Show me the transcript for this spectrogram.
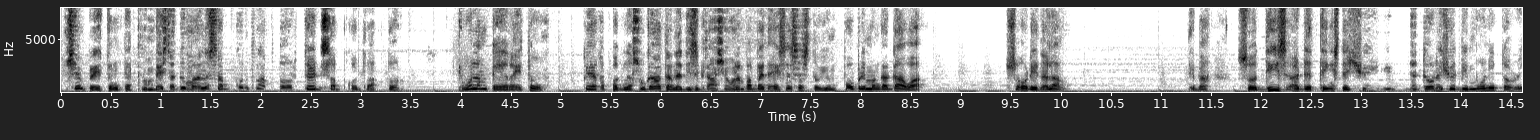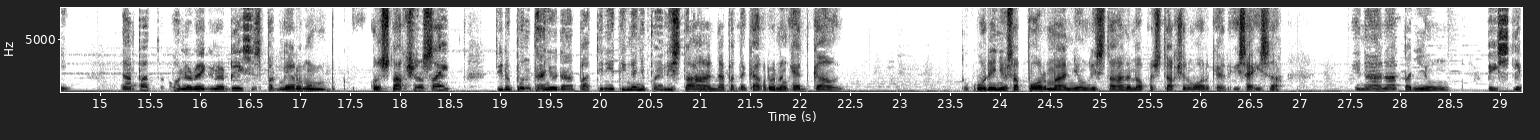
Siyempre, itong tatlong beses na dumaan na subcontractor, third subcontractor, eh walang pera ito. Kaya kapag nasugatan na disgrasya, walang pabayad na SSS to, yung pobre manggagawa, sorry na lang. Diba? So these are the things that should, the DOLE should be monitoring. Dapat on a regular basis, pag merong construction site, pinupuntahan nyo dapat, tinitingnan nyo po yung listahan, dapat nagkakaroon ng headcount. Tukunin nyo sa foreman yung listahan ng mga construction worker, isa-isa. Hinahanapan yung payslip.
